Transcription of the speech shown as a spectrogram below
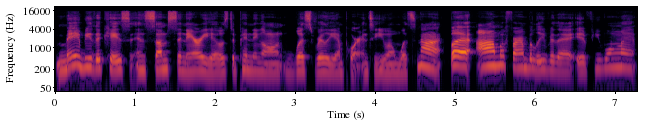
maybe the case in some scenarios, depending on what's really important to you and what's not. But I'm a firm believer that if you want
